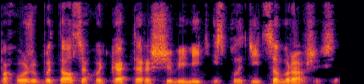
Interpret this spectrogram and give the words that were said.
похоже, пытался хоть как-то расшевелить и сплотить собравшихся.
